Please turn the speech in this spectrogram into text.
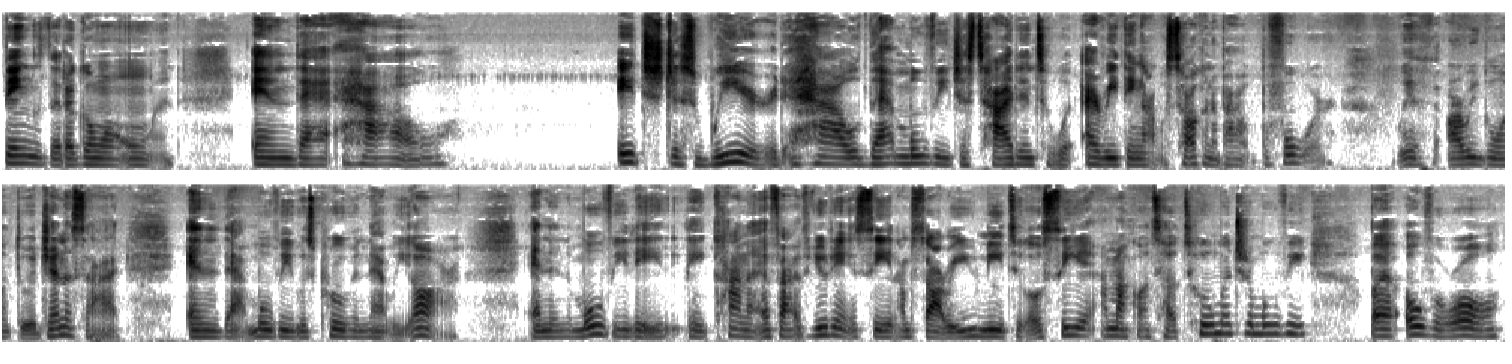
things that are going on and that how it's just weird how that movie just tied into what everything I was talking about before with are we going through a genocide? And that movie was proving that we are. And in the movie they they kind of if, I, if you didn't see it i'm sorry you need to go see it. I'm not going to tell too much of the movie but overall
